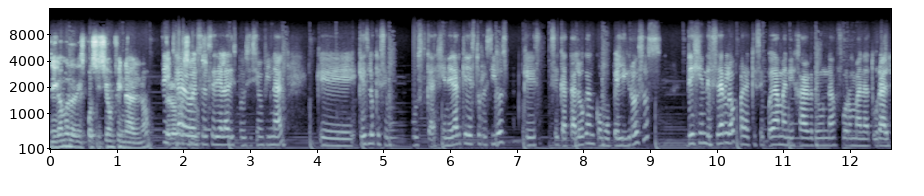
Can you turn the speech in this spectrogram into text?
Digamos la disposición final, ¿no? Sí, claro, residuos. esa sería la disposición final, que, que, es lo que se busca, generar que estos residuos que se catalogan como peligrosos dejen de serlo para que se pueda manejar de una forma natural.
